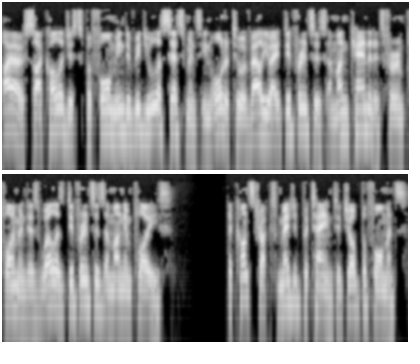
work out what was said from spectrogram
IO psychologists perform individual assessments in order to evaluate differences among candidates for employment as well as differences among employees. The constructs measured pertain to job performance.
